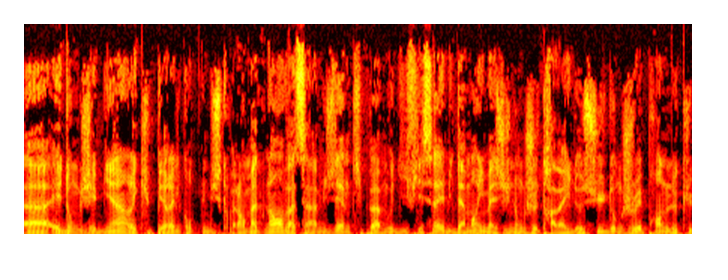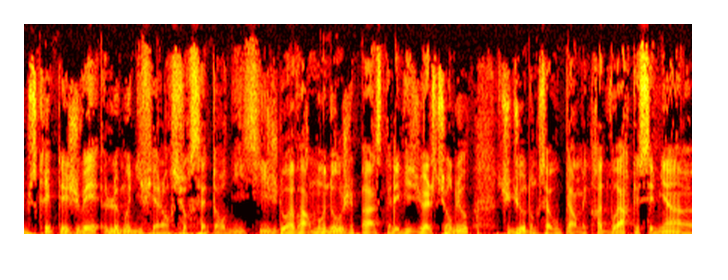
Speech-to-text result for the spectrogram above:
Euh, et donc j'ai bien récupéré le contenu du script. Alors maintenant, on va s'amuser un petit peu à modifier ça. Évidemment, imaginons que je travaille dessus. Donc je vais prendre le cube script et je vais le modifier. Alors sur cet ordi ici, je dois avoir Mono. J'ai pas installé Visual Studio. Studio, donc ça vous permettra de voir que c'est bien euh,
